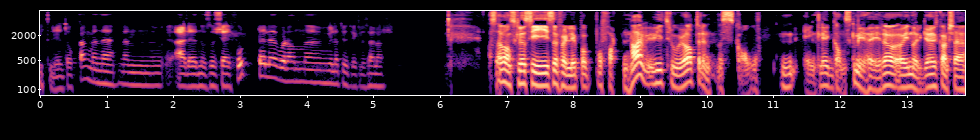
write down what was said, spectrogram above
ytterligere oppgang. Men, men, er det noe som skjer fort, eller hvordan eh, vil dette utvikle seg, Lars? Altså, det er vanskelig å si selvfølgelig på, på, farten her. Vi tror jo at rentene skal egentlig ganske mye høyere, og i Norge kanskje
